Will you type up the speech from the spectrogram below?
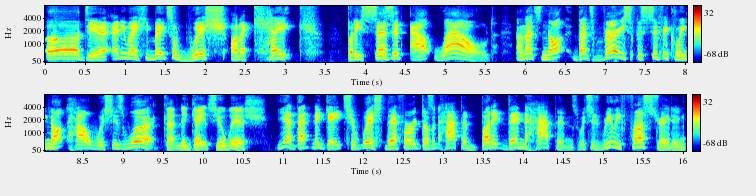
Oh dear. Anyway, he makes a wish on a cake, but he says it out loud. And that's not that's very specifically not how wishes work. that negates your wish. Yeah, that negates your wish, therefore it doesn't happen. But it then happens, which is really frustrating.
